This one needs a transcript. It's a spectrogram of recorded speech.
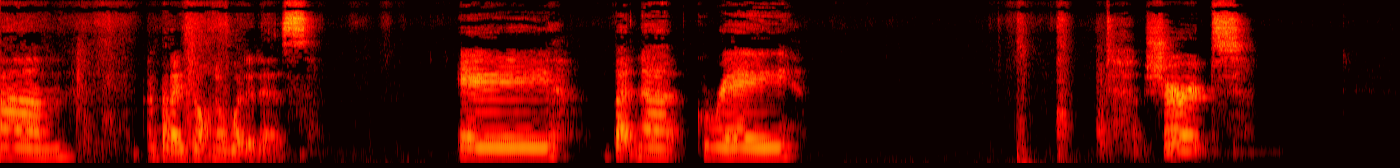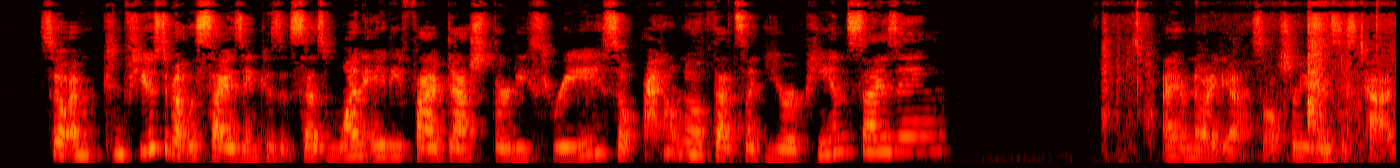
um, but I don't know what it is. A button-up gray shirt. So I'm confused about the sizing because it says 185-33. So I don't know if that's like European sizing. I have no idea. So I'll show you guys this tag.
